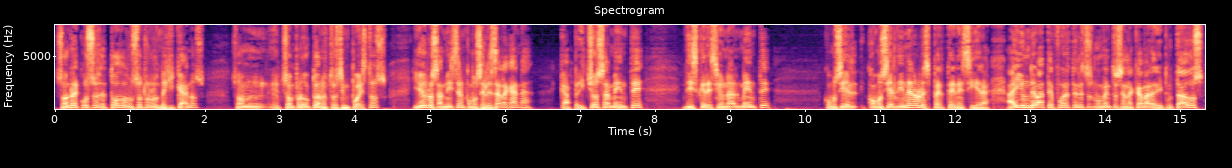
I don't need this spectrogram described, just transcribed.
Son recursos de todos nosotros los mexicanos, son, eh, son producto de nuestros impuestos y ellos los administran como se les da la gana, caprichosamente, discrecionalmente como si el, como si el dinero les perteneciera. Hay un debate fuerte en estos momentos en la Cámara de Diputados.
